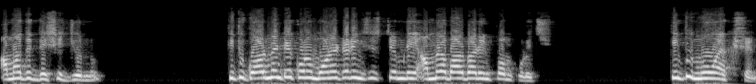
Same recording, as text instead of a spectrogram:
আমাদের দেশের জন্য। কিন্তু গভর্নমেন্টের কোনো মনিটরিং সিস্টেম নেই, আমরা বারবার ইনফর্ম করেছি। কিন্তু নো অ্যাকশন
